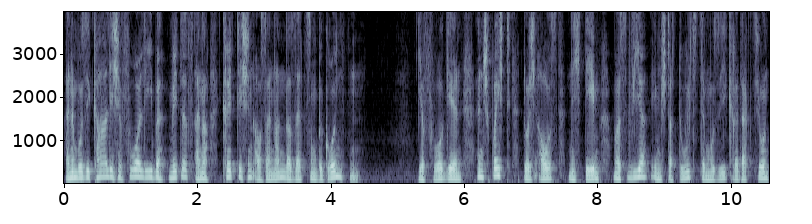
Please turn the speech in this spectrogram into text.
eine musikalische Vorliebe mittels einer kritischen Auseinandersetzung begründen? Ihr Vorgehen entspricht durchaus nicht dem, was wir im Statut der Musikredaktion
